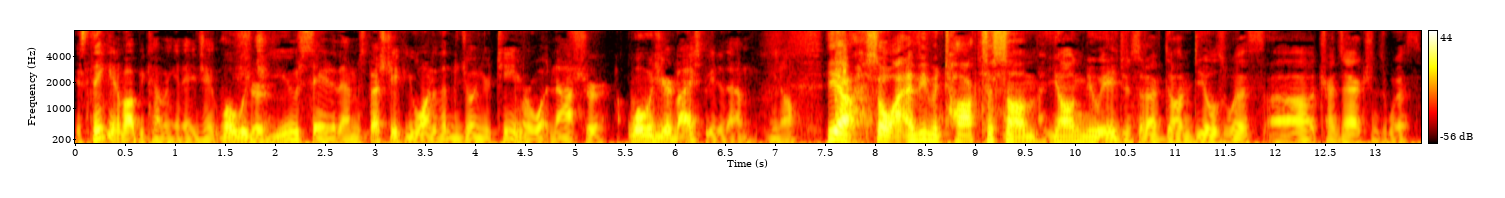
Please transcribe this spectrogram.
is thinking about becoming an agent. What would sure. you say to them, especially if you wanted them to join your team or whatnot? Sure. What would your advice be to them? You know. Yeah. So I've even talked to some young new agents that I've done deals with, uh, transactions with,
